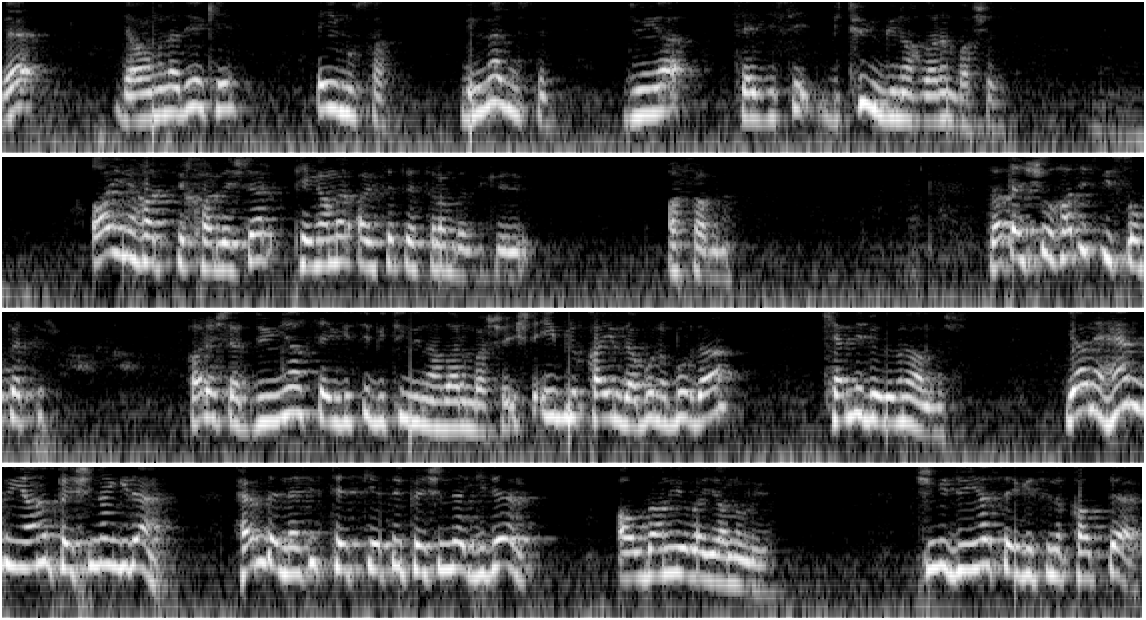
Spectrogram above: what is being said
Ve devamında diyor ki Ey Musa bilmez misin? Dünya sevgisi bütün günahların başıdır. Aynı hadisi kardeşler Peygamber Aleyhisselatü Vesselam da zikrediyor. Ashabına. Zaten şu hadis bir sohbettir. Kardeşler dünya sevgisi bütün günahların başı. İşte İbn-i Kayyum da bunu burada kendi bölümünü almış. Yani hem dünyanın peşinden giden hem de nefis tezkiyesi peşinde giden aldanıyor ve yanılıyor. Çünkü dünya sevgisini kalpte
